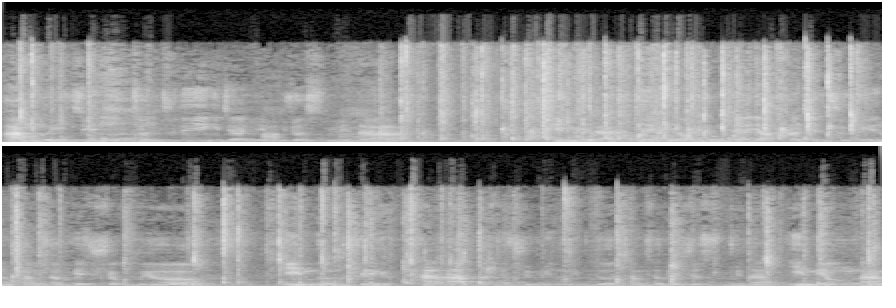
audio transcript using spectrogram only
방의진 인천 투데이 기자님 오셨습니다. 김미라님 영동자의 아파트 주민 참석해 주셨고요. 임은택 한라 아파트 주민님도 참석해 주셨습니다. 임영남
